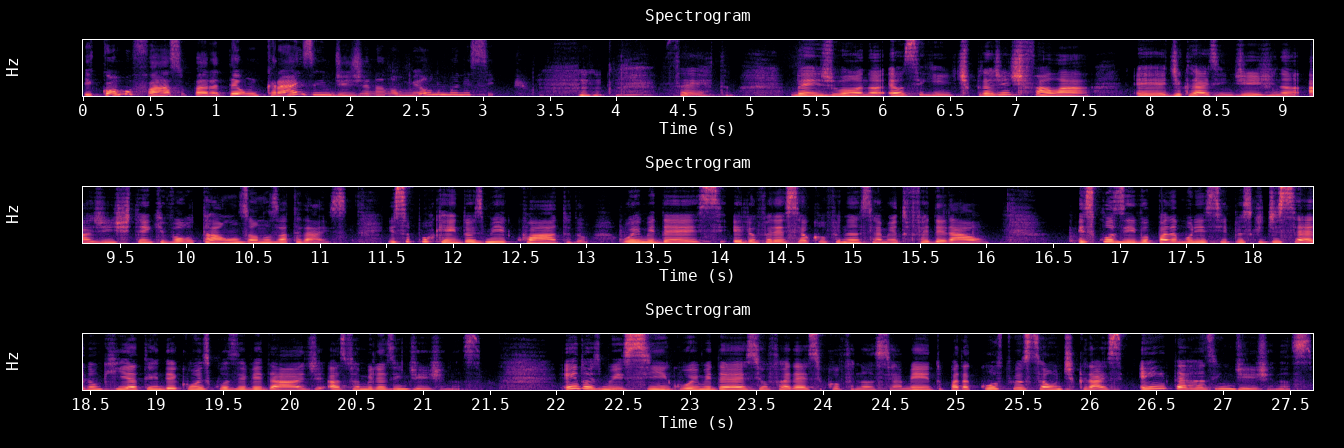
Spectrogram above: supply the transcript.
E como faço para ter um CRAS indígena no meu município? certo. Bem, Joana, é o seguinte: para a gente falar é, de CRAS indígena, a gente tem que voltar uns anos atrás. Isso porque em 2004 o MDS ele ofereceu cofinanciamento federal exclusivo para municípios que disseram que ia atender com exclusividade as famílias indígenas. Em 2005, o MDS oferece cofinanciamento para a construção de CRAs em terras indígenas.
